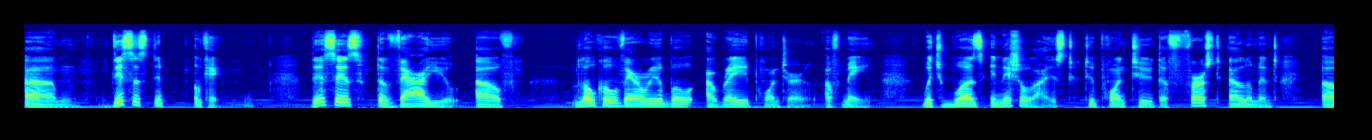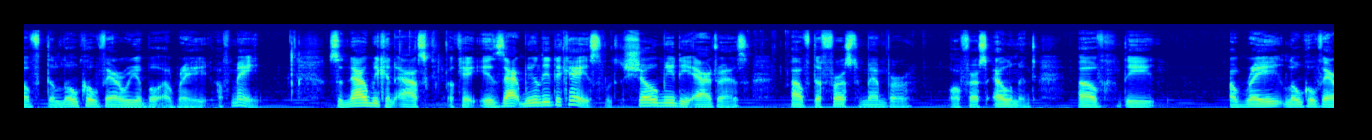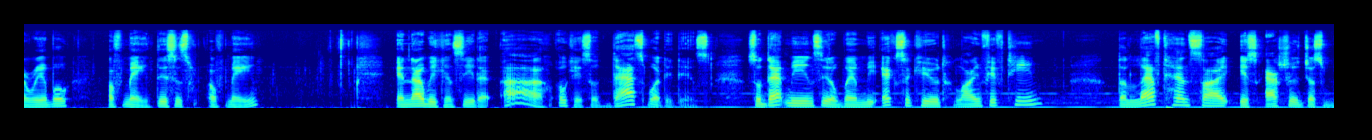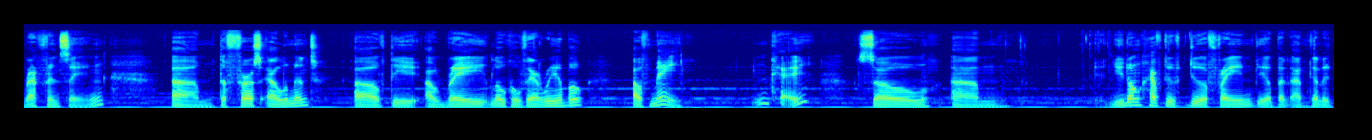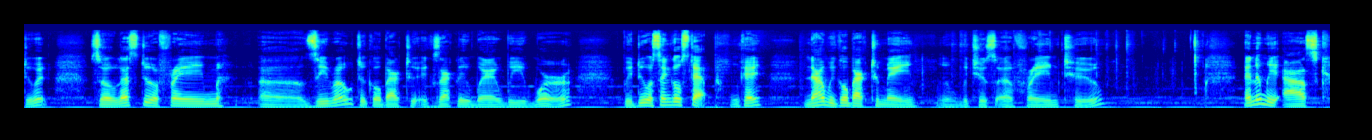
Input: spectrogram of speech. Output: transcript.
Um, this is the okay. This is the value of local variable array pointer of main, which was initialized to point to the first element of the local variable array of main. So now we can ask, okay, is that really the case? Show me the address of the first member or first element of the array local variable of main. This is of main. And now we can see that, ah, okay, so that's what it is. So that means you know, when we execute line 15, the left-hand side is actually just referencing um, the first element of the array local variable of main. Okay, so um, you don't have to do a frame, you know, but I'm to do it. So let's do a frame uh, 0 to go back to exactly where we were. We do a single step, okay? Now we go back to main, which is uh, frame 2. And then we ask,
